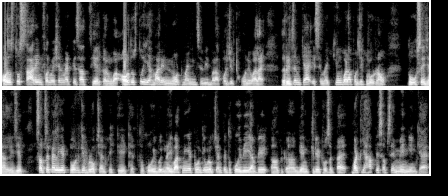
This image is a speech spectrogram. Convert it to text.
और दोस्तों, सारे इन्फॉर्मेशन मैं आपके साथ शेयर करूँगा। और दोस्तों, ये हमारे नोट माइनिंग से भी बड़ा प्रोजेक्ट होने वाला है। रीजन क्या है इसे मैं क्यों बड़ा प्रोजेक्ट बोल रहा हूँ? तो उसे जान लीजिए। सबसे पहले ये टोन के ब्लॉक चैन पे क्रिएट है। तो कोई भी, नई बात नहीं है टोन के ब्लॉक चैन पे तो कोई भी यहाँ पे गेम क्रिएट हो सकता है। बट यहाँ पे सबसे मेन गेम क्या है?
